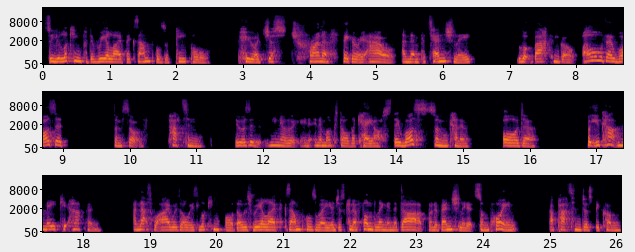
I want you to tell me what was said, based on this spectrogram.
So you're looking for the real life examples of people who are just trying to figure it out and then potentially look back and go oh there was a some sort of pattern. There was a you know in, in amongst all the chaos there was some kind of order but you can't make it happen. And that's what I was always looking for those real life examples where you're just kind of fumbling in the dark, but eventually at some point, a pattern does become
